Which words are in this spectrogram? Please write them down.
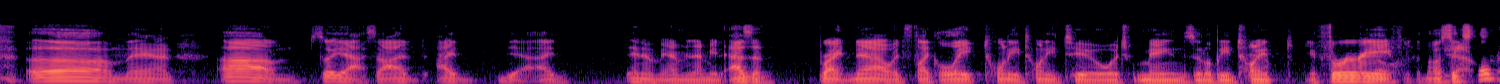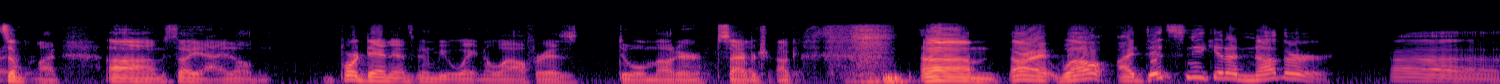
oh man. Um. So yeah. So I. I. Yeah. I. And I mean, I mean, as of right now, it's like late 2022, which means it'll be 2023 for the most Yeah, expensive one. Um. So yeah, it'll. Poor Dan Dan's gonna be waiting a while for his dual motor Cybertruck. Um. All right. Well, I did sneak in another. Uh,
